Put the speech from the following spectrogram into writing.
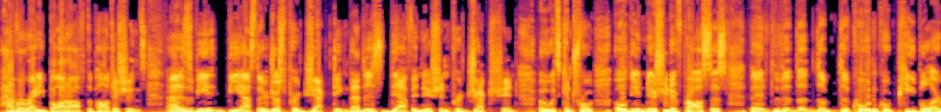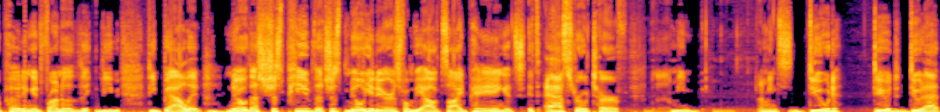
have already bought off the politicians. That is BS. They're just projecting. That is definition projection. Oh, it's control. Oh, the initiative process that the, the, the, the quote unquote people are putting in front of the, the, the ballot. No, that's just pe- that's just millionaires from the outside paying. It's, it's astroturf. I mean, I mean, dude, dude, do that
